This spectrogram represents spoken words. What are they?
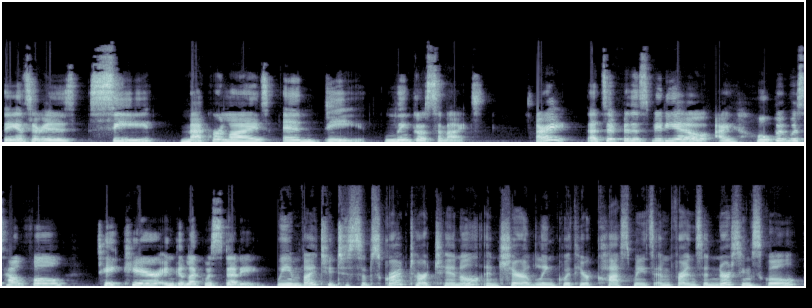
The answer is C, macrolides, and D, lincosamides. All right, that's it for this video. I hope it was helpful. Take care and good luck with studying. We invite you to subscribe to our channel and share a link with your classmates and friends in nursing school.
